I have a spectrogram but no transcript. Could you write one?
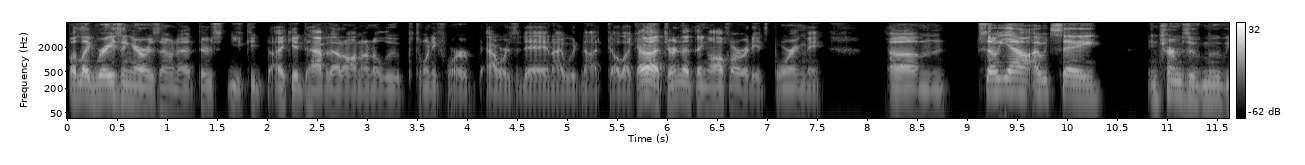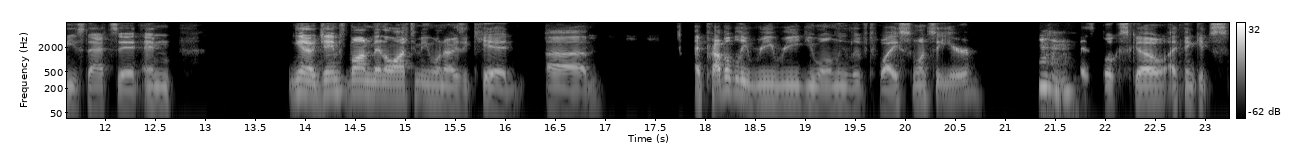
But like Raising Arizona, there's you could I could have that on on a loop 24 hours a day, and I would not go like, ah, turn that thing off already. It's boring me. Um, so yeah, I would say in terms of movies, that's it. And you know, James Bond meant a lot to me when I was a kid. Um, I probably reread You Only Live Twice once a year. Mm-hmm. As books go, I think it's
